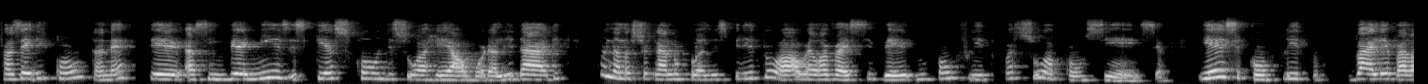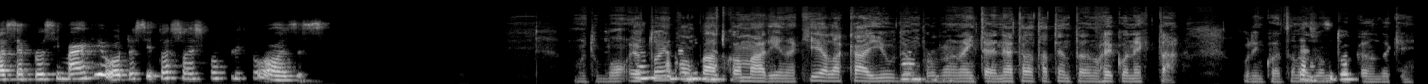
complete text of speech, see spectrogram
fazer de conta, né, ter assim vernizes que esconde sua real moralidade quando ela chegar no plano espiritual, ela vai se ver em conflito com a sua consciência. E esse conflito vai levá-la a se aproximar de outras situações conflituosas. Muito bom. Eu estou em contato com a Marina aqui, ela caiu, deu um problema na internet, ela está tentando reconectar. Por enquanto, nós tá, vamos tocando aqui.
